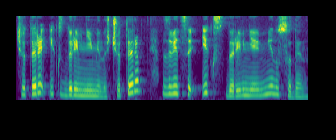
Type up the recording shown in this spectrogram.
4х дорівнює мінус 4, звідси х дорівнює мінус 1.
